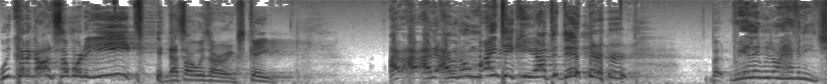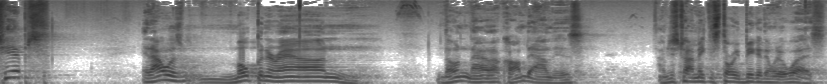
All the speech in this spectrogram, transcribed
We could have gone somewhere to eat. That's always our escape. I, I, I don't mind taking you out to dinner, but really, we don't have any chips. And I was moping around. Don't now, calm down, Liz. I'm just trying to make the story bigger than what it was.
